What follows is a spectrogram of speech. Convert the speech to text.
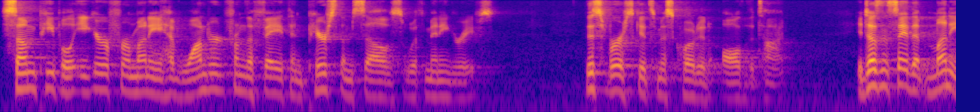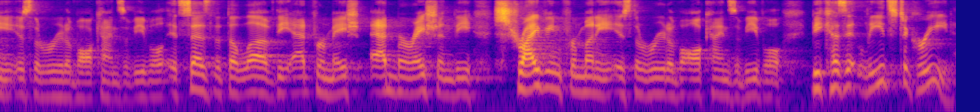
Some people eager for money have wandered from the faith and pierced themselves with many griefs." This verse gets misquoted all the time. It doesn't say that money is the root of all kinds of evil. It says that the love, the admiration, the striving for money is the root of all kinds of evil because it leads to greed.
